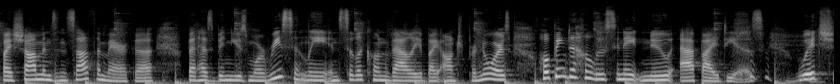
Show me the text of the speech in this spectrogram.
by shamans in South America, but has been used more recently in Silicon Valley by entrepreneurs hoping to hallucinate new app ideas, which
